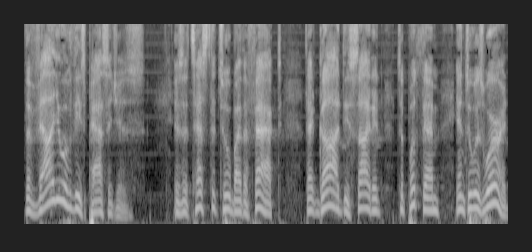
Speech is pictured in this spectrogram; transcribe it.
the value of these passages is attested to by the fact that God decided to put them into His Word.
